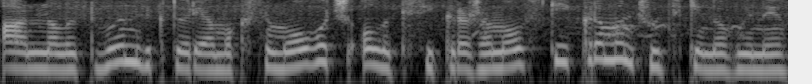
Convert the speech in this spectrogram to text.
Анна Литвин, Вікторія Максимович, Олексій Кражановський, Кременчуцькі новини.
